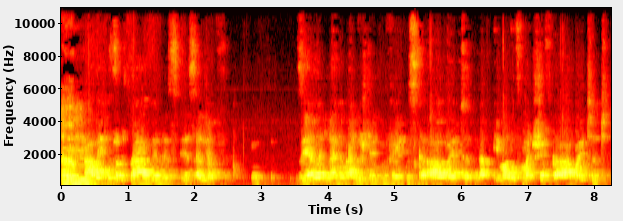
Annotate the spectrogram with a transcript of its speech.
Ähm, Aber ich muss auch sagen, es ist, also ich habe sehr lange im Angestelltenverhältnis gearbeitet und habe immer nur für meinen Chef gearbeitet.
